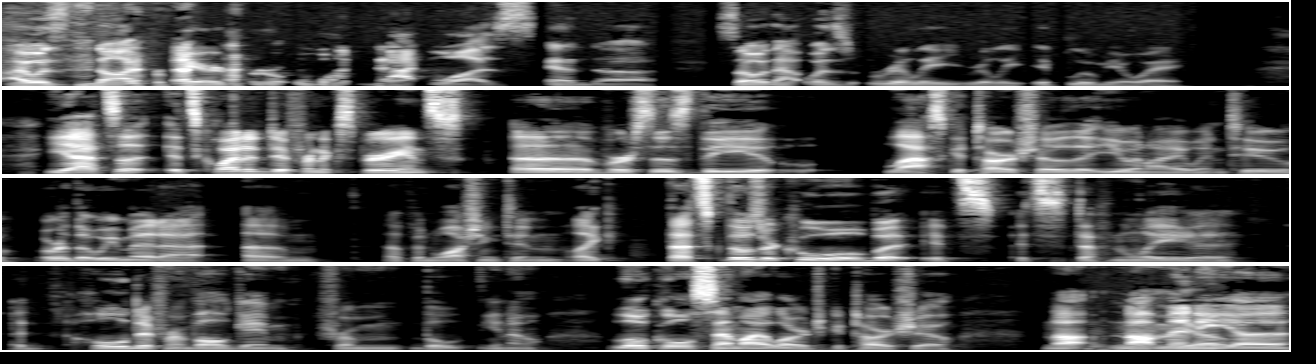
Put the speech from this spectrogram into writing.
I was not prepared for what that was, and uh, so that was really really it blew me away. Yeah, it's a it's quite a different experience uh, versus the last guitar show that you and I went to or that we met at um, up in Washington. Like that's those are cool, but it's it's definitely a, a whole different ball game from the you know local semi large guitar show. Not not many uh,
